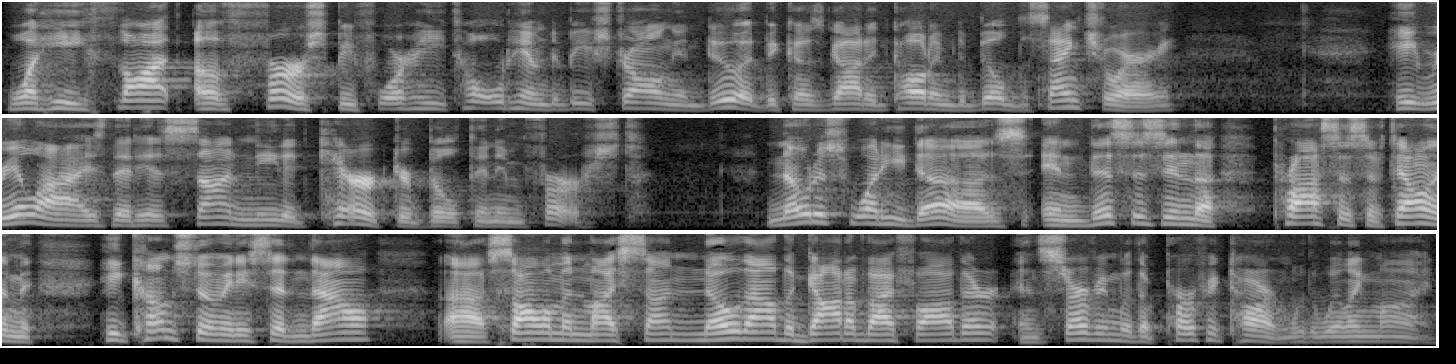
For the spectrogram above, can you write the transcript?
what he thought of first before he told him to be strong and do it because God had called him to build the sanctuary, he realized that his son needed character built in him first. Notice what he does, and this is in the process of telling him. He comes to him and he said, Thou, uh, Solomon, my son, know thou the God of thy father, and serve him with a perfect heart and with a willing mind.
